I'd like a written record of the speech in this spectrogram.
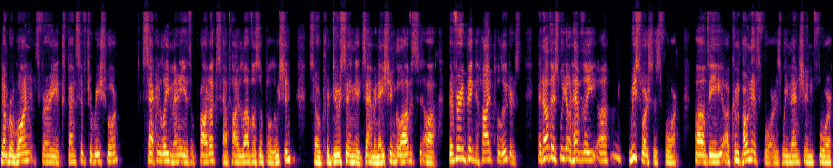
Number one, it's very expensive to reshore. Secondly, many of the products have high levels of pollution. So producing examination gloves, uh, they're very big, high polluters. And others we don't have the uh, resources for, uh, the uh, components for, as we mentioned, for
